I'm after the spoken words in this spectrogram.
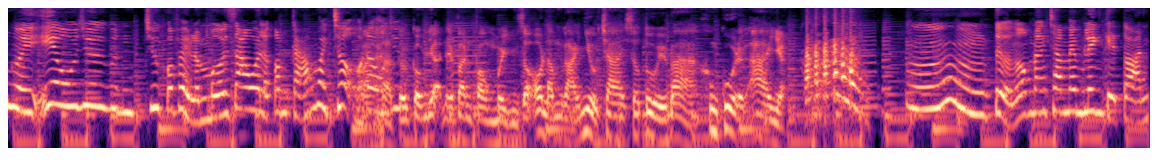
Người yêu chứ chứ có phải là mới rau hay là con cáo ngoài chợ đâu Mà chứ. tôi công nhận đấy văn phòng mình rõ lắm gái nhiều trai Sao tôi với bà không cua được ai nhỉ ừ, Tưởng ông đang chăm em Linh kế toán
